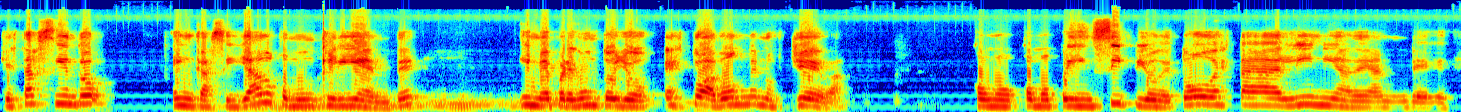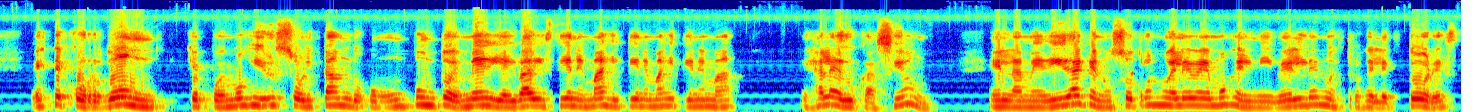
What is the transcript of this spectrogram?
que está siendo encasillado como un cliente, y me pregunto yo, ¿esto a dónde nos lleva? Como, como principio de toda esta línea de, de este cordón que podemos ir soltando como un punto de media y va y tiene más y tiene más y tiene más, es a la educación. En la medida que nosotros no elevemos el nivel de nuestros electores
